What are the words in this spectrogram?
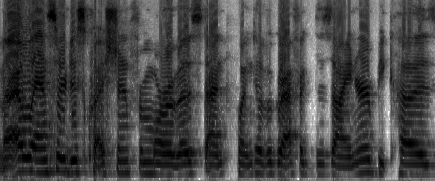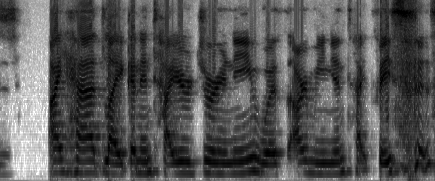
I will answer this question from more of a standpoint of a graphic designer because I had like an entire journey with Armenian typefaces.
